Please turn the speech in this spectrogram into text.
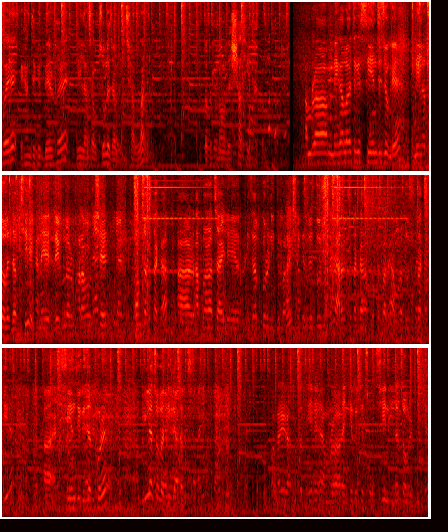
হয়ে এখান থেকে বের হয়ে নীলাচল চলে যাব ইনশাল্লাহ ততক্ষণ আমাদের সাথেই থাকুন। আমরা মেঘালয় থেকে সিএনজি যোগে নীলাচলে যাচ্ছি। এখানে রেগুলার ভাড়া হচ্ছে পঞ্চাশ টাকা। আর আপনারা চাইলে রিজার্ভ করে নিতে পারেন। সেক্ষেত্রে দুইশো থেকে আড়াইশো টাকা হতে পারে। আমরা দুশো টাকা দিয়ে সিএনজি রিজার্ভ করে নীলাচলের দিকে যাচ্ছি। পাহাড়ি রাস্তা দিয়ে আমরা এঁকে বেঁকে চলছি নীলাচলের দিকে।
